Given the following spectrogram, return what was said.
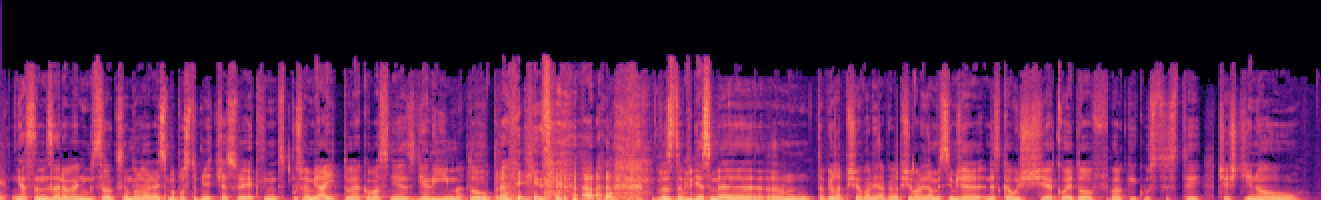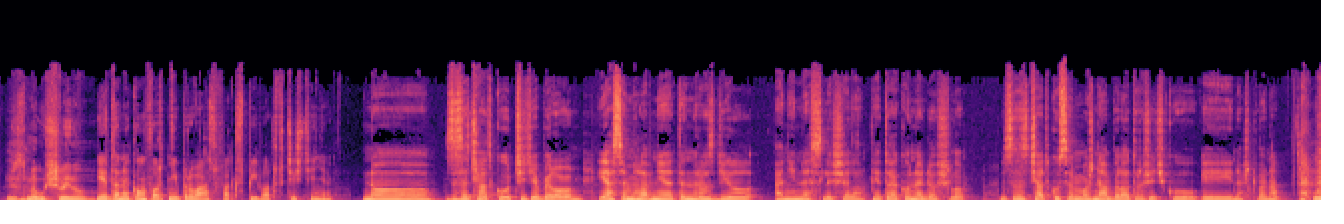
Já jsem zároveň musel, jsem hledat, jsme postupně času, jakým způsobem já to jako vlastně sdělím, to upravit. a postupně jsme um, to vylepšovali a vylepšovali. A myslím, že dneska už jako je to velký kus cesty češtinou že jsme ušli. No. Je to nekomfortní pro vás fakt zpívat v češtině? No, ze začátku určitě bylo. Já jsem hlavně ten rozdíl ani neslyšela. Mně to jako nedošlo. Ze začátku jsem možná byla trošičku i naštvaná.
